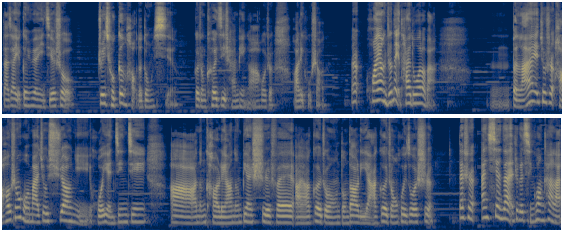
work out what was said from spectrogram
大家也更愿意接受追求更好的东西，各种科技产品啊，或者花里胡哨的。但是花样真的也太多了吧？嗯，本来就是好好生活嘛，就需要你火眼金睛。啊，能考量，能辨是非，哎呀，各种懂道理啊，各种会做事。但是按现在这个情况看来，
